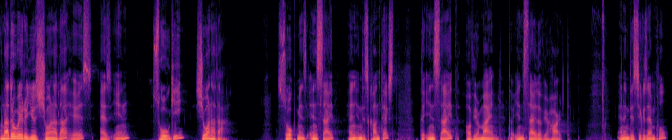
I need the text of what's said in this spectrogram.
Another way to use 시원하다 is as in 속이 시원하다. Sok means inside, and in this context, the inside of your mind, the inside of your heart. And in this example,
